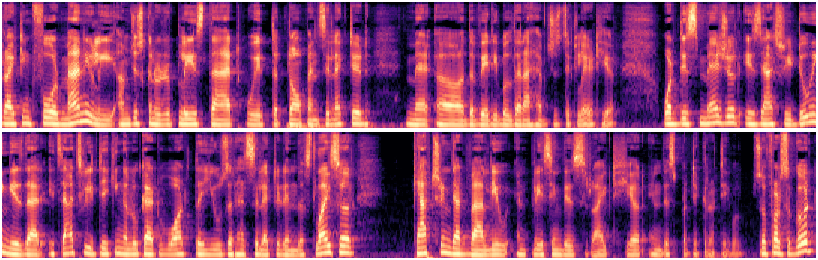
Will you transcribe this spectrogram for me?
writing 4 manually, I'm just going to replace that with the top n selected, uh, the variable that I have just declared here. What this measure is actually doing is that it's actually taking a look at what the user has selected in the slicer capturing that value and placing this right here in this particular table. So far so good.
